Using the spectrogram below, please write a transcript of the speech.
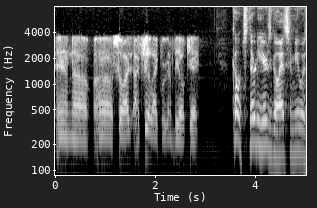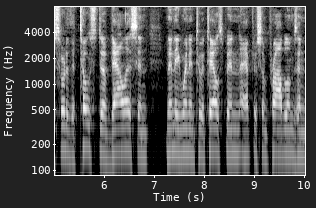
and uh, uh, so I, I feel like we're going to be okay. Coach, 30 years ago, SMU was sort of the toast of Dallas, and then they went into a tailspin after some problems, and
